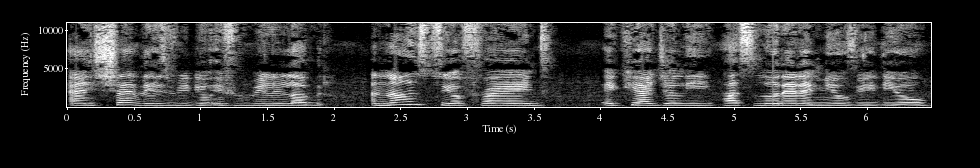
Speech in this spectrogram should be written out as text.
and share this video if you really love it. Announce to your friend Akua Jolly has loaded a new video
